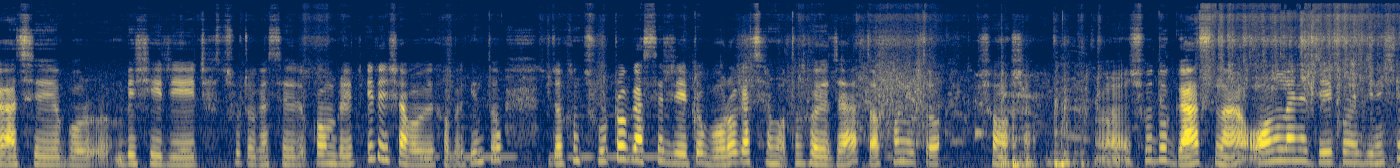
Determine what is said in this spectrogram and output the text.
গাছে বড়, বেশি রেট ছোট গাছের কম রেট এটাই স্বাভাবিক হবে। কিন্তু যখন ছোট গাছের রেটও বড় গাছের মতো হয়ে যায়, তখনই তো সমস্যা। শুধু গাছ না অনলাইনে যে কোনো জিনিসে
